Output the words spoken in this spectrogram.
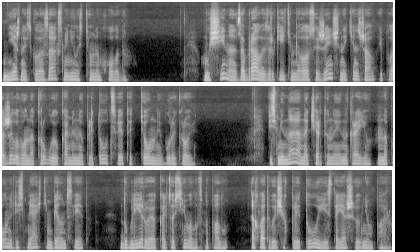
Нежность в глазах сменилась темным холодом. Мужчина забрал из руки темноволосой женщины кинжал и положил его на круглую каменную плиту цвета темной бурой крови. Письмена, начертанные на краю, наполнились мягким белым светом, дублируя кольцо символов на полу, охватывающих плиту и стоявшую в нем пару,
